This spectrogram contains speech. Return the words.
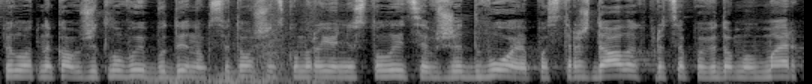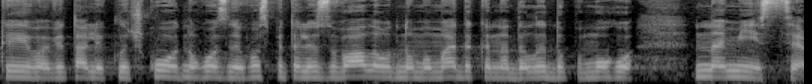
безпілотника в житловий будинок в Святошинському районі столиці. Вже двоє постраждалих. Про це повідомив мер Києва Віталій Кличко. Одного з них госпіталізували, одному медики надали допомогу на місці.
